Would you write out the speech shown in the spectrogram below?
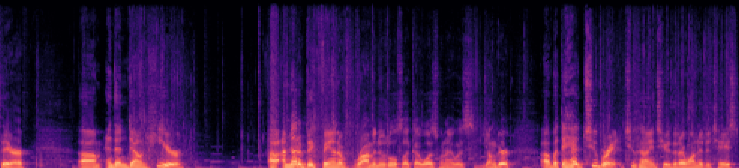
there. Um, and then down here, uh, I'm not a big fan of ramen noodles like I was when I was younger. Uh, but they had two, two kinds here that I wanted to taste.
